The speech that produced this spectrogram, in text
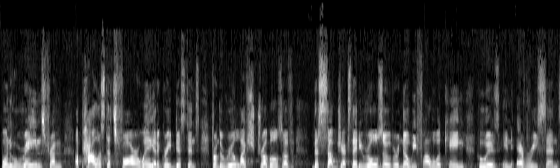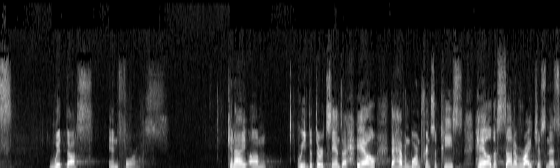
one who reigns from a palace that's far away at a great distance from the real life struggles of the subjects that he rules over. No, we follow a king who is, in every sense, with us and for us. Can I um, read the third stanza? Hail the heaven born Prince of Peace. Hail the Sun of Righteousness.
